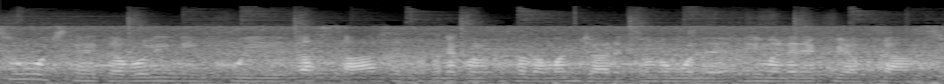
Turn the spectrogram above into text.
su, ci sono i tavolini in cui rilassarsi e prendere qualcosa da mangiare se uno vuole rimanere qui a pranzo.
